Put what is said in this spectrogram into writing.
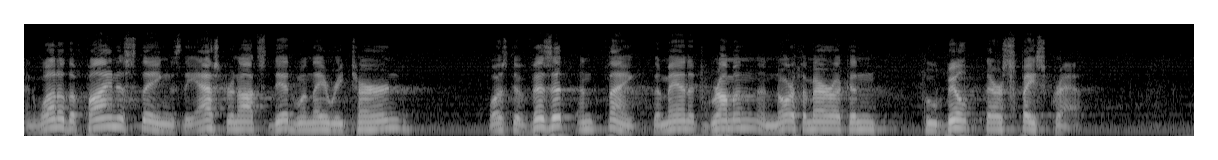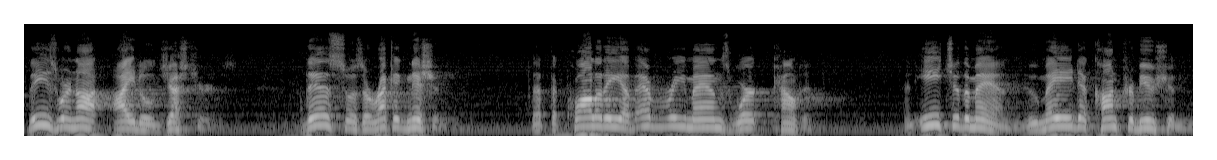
And one of the finest things the astronauts did when they returned was to visit and thank the men at Grumman and North American who built their spacecraft. These were not idle gestures. This was a recognition that the quality of every man's work counted. And each of the men who made a contribution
